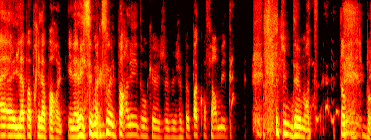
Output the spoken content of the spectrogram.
Euh, il n'a pas pris la parole. Il a laissé Maxwell parler, donc euh, je ne peux pas confirmer ce que tu me demandes. Tant bon,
